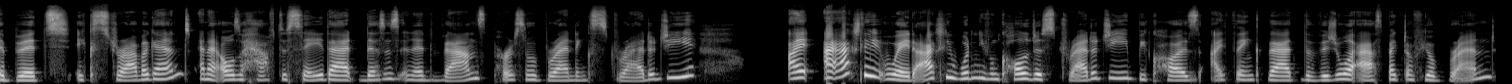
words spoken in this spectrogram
a bit extravagant and I also have to say that this is an advanced personal branding strategy I, I actually wait, I actually wouldn't even call it a strategy because I think that the visual aspect of your brand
